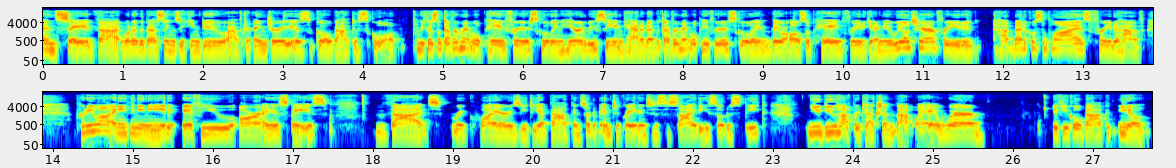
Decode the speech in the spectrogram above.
and say that one of the best things you can do after injury is go back to school because the government will pay for your schooling here in BC in Canada. The government will pay for your schooling. They will also pay for you to get a new wheelchair, for you to have medical supplies, for you to have pretty well anything you need if you are in a space that requires you to get back and sort of integrate into society, so to speak, you do have protection that way where if you go back, you know,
